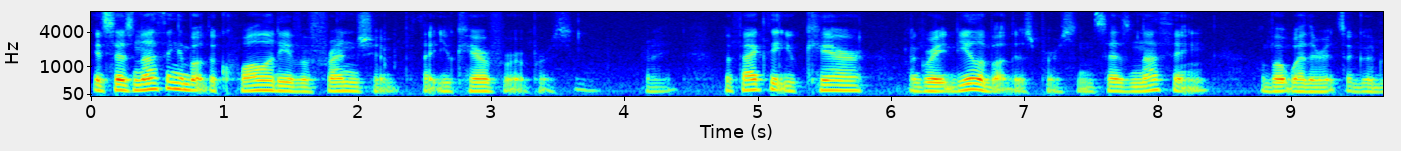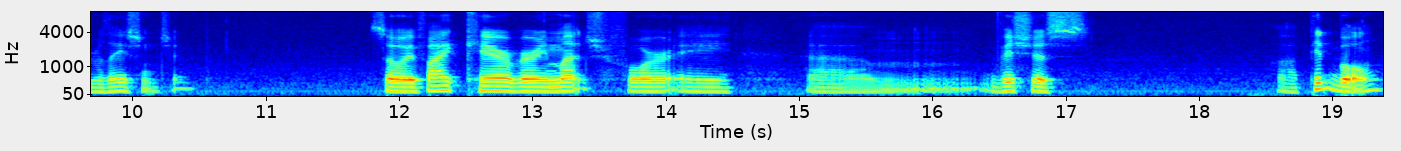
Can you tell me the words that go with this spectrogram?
it says nothing about the quality of a friendship that you care for a person, right? The fact that you care a great deal about this person says nothing about whether it's a good relationship. So if I care very much for a um, vicious uh, pit bull,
